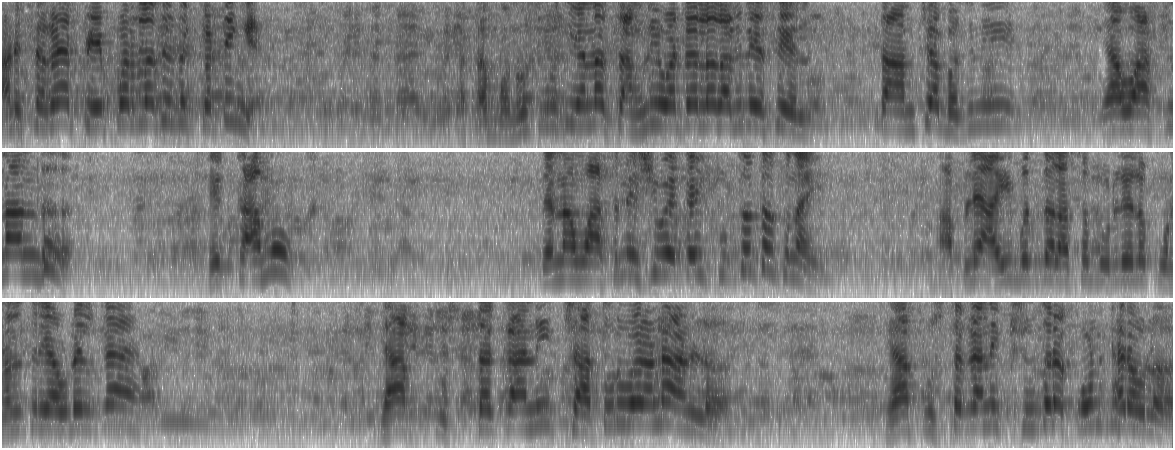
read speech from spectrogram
आणि सगळ्या पेपरला त्याचं कटिंग आहे. आता मनुस्मृती यांना चांगली वाटायला लागली असेल तर आमच्या भगिनी या वासनांध हे कामुक त्यांना वाचण्याशिवाय काही सुचतच नाही. आपल्या आईबद्दल असं बोललेलं कोणाला तरी आवडेल का या पुस्तकाने चातुर्वर्ण आणलं. ह्या पुस्तकाने क्षुद्र कोण ठरवलं?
